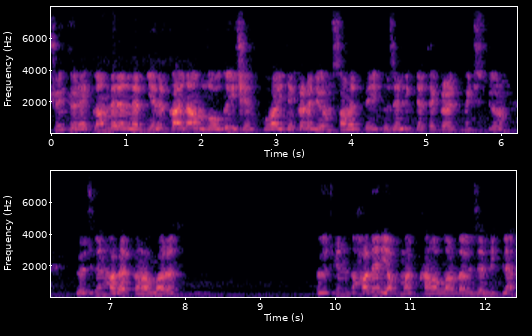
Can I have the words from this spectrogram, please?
Çünkü reklam verenler gelir kaynağımız olduğu için burayı tekrar ediyorum Samet Bey özellikle tekrar etmek istiyorum. Özgün haber kanalları özgün haber yapmak kanallarda özellikle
